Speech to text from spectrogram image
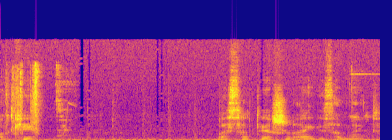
Okay. Was hat der schon eingesammelt?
